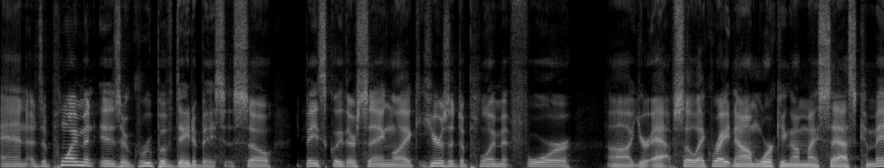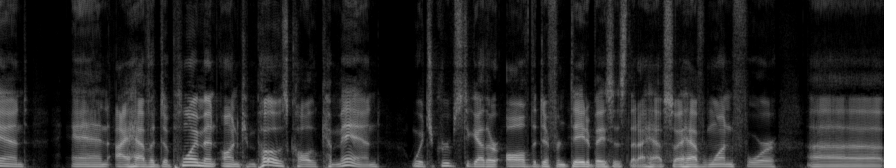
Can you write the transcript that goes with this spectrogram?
And a deployment is a group of databases. So basically, they're saying like, here's a deployment for uh, your app. So like right now, I'm working on my SaaS command, and I have a deployment on Compose called Command, which groups together all of the different databases that I have. So I have one for uh,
